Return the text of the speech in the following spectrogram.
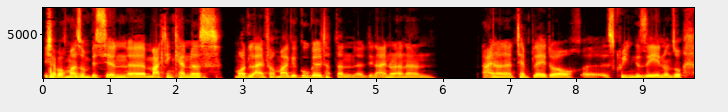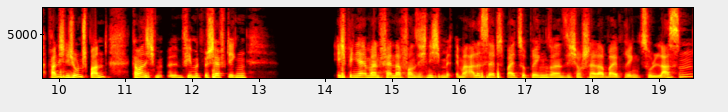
Ich habe auch mal so ein bisschen äh, Marketing Canvas Model einfach mal gegoogelt, habe dann äh, den einen oder anderen ein oder anderen Template oder auch äh, Screen gesehen und so. Fand ich nicht unspannend. Kann man sich äh, viel mit beschäftigen. Ich bin ja immer ein Fan davon, sich nicht immer alles selbst beizubringen, sondern sich auch schneller beibringen zu lassen.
